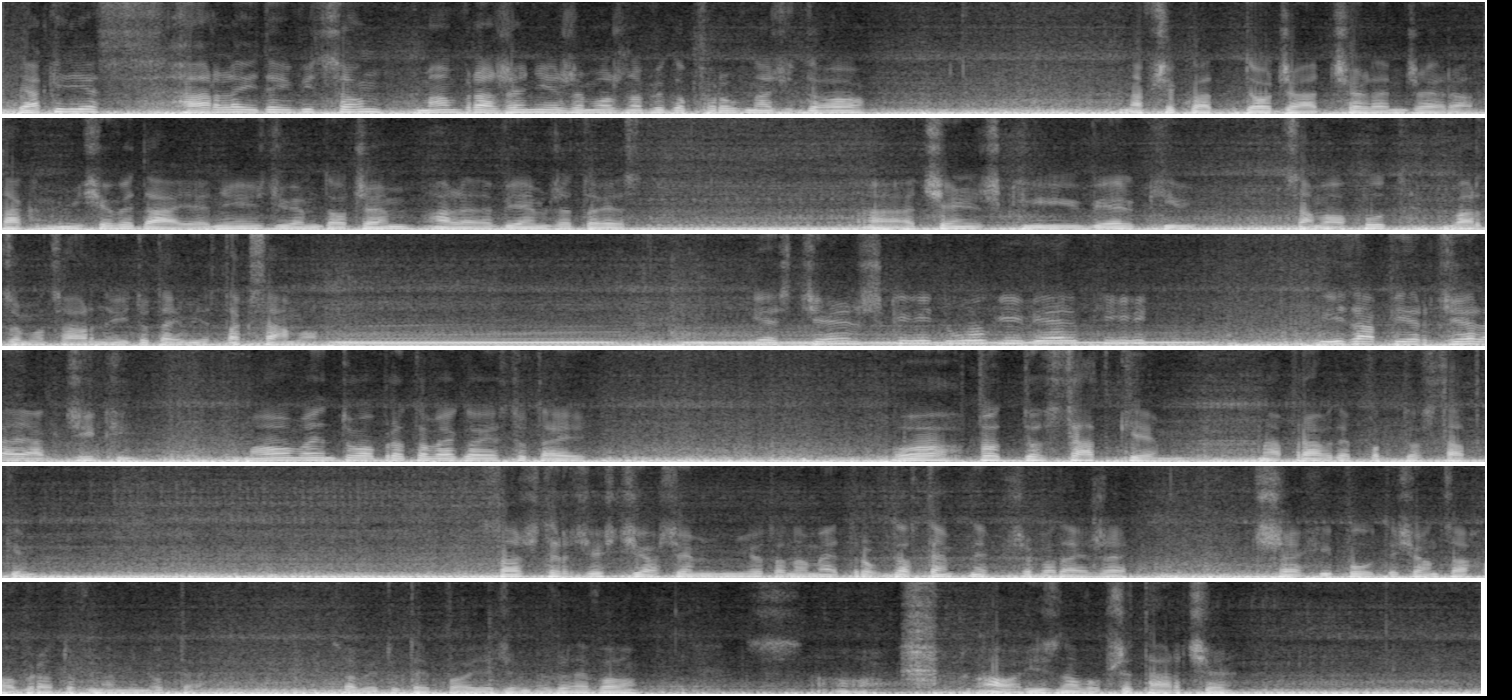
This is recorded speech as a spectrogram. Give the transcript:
Jaki jest Harley Davidson? Mam wrażenie, że można by go porównać do na przykład Dodge'a Challengera. Tak mi się wydaje. Nie jeździłem Dodge'em, ale wiem, że to jest e, ciężki, wielki samochód, bardzo mocarny i tutaj jest tak samo. Jest ciężki, długi, wielki i zapierdziela jak dziki. Momentu obrotowego jest tutaj o, pod dostatkiem. Naprawdę pod dostatkiem. 148 Nm dostępny przy bodajże 3,5 tysiącach obrotów na minutę. Sobie tutaj pojedziemy w lewo. O, o i znowu przetarcie.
